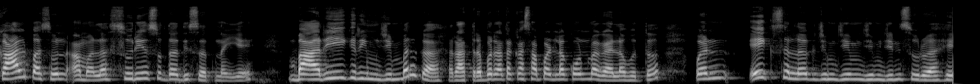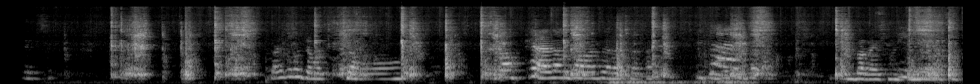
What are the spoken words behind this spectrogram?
कालपासून आम्हाला सूर्यसुद्धा दिसत नाही आहे बारीक रिमझिम बरं का. रात्रभर आता कसा पडला कोण बघायला होतं. पण एक सलग झिमझिम झिमझिम सुरू आहे. खेळायला आता. बघायचं म्हणजे.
